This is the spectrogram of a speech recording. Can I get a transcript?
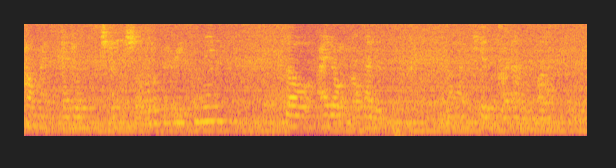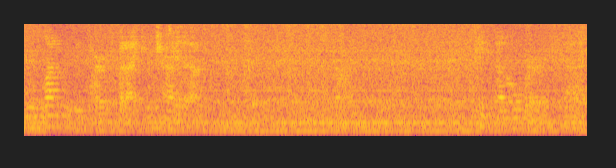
how my schedule's changed a little bit recently. So I don't know that it's, still have kids going on the bus, and a lot of moving parts, but I can try to, um, take that over if that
